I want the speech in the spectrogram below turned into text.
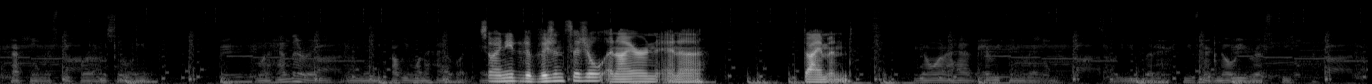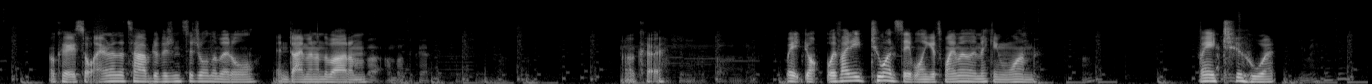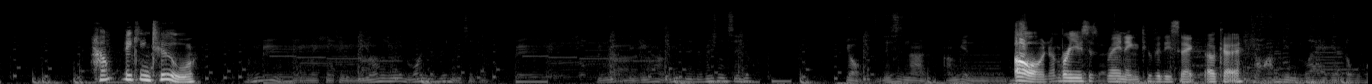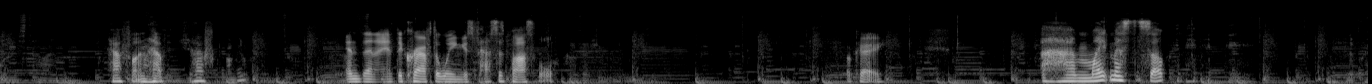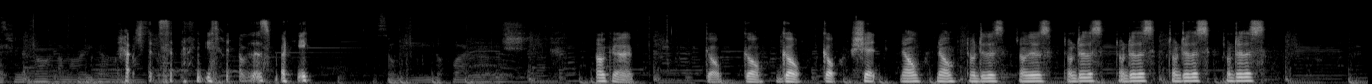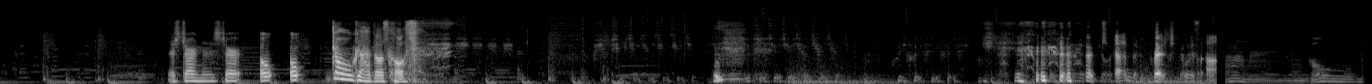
crafting recipe for unstilling it, you want to have that ready, and then you probably want to have like. So I need a division sigil, an iron, and a diamond. You're gonna want to have everything ready. So you better you better know your recipe. Okay, so iron on the top, division sigil in the middle, and diamond on the I'm bottom. about, I'm about to craft it first right now. So Okay. I shouldn't have a problem with this. Wait, don't. Well, if I need two unstable ingots, why am I only making one? Huh? If I need two, what? You're making two? How am I making two? Yo, this is not. I'm getting. Oh, number uses remaining, 256. Okay. Yo, I'm getting lag at the worst time. Have fun, have, have I'm fun. jumping in this one. And then I have to craft the wing as fast as possible. That was actually really easy. Okay. Uh, I might mess this up. The pressure is on. I'm already done. I need to have this ready. So to fly around. Okay. Go, go, go, go. Shit. No, no, don't do this. Don't do this. Don't do this. Don't do this. Don't do this. Don't do this. They're starting to start. Oh, oh, oh god, that was close.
